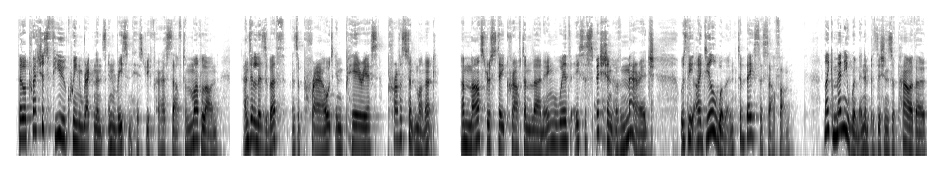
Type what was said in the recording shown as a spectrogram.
There were precious few queen regnants in recent history for herself to model on, and Elizabeth, as a proud, imperious Protestant monarch, a master of statecraft and learning, with a suspicion of marriage, was the ideal woman to base herself on. Like many women in positions of power, though,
